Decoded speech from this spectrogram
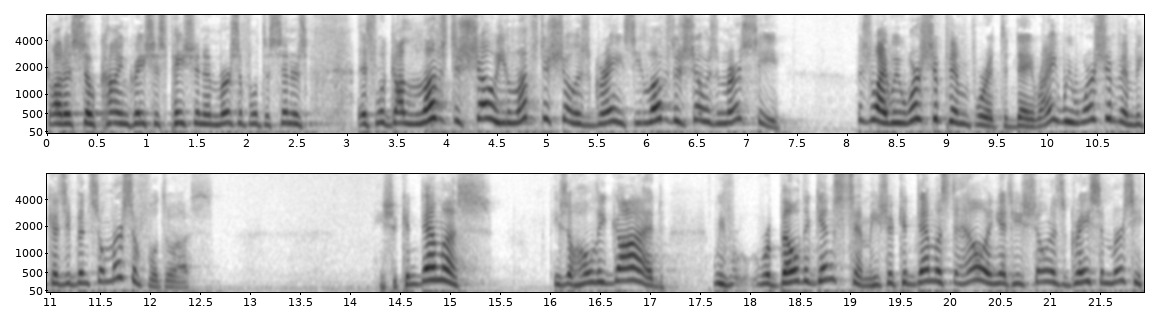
God is so kind, gracious, patient, and merciful to sinners. It's what God loves to show. He loves to show His grace, He loves to show His mercy. That's why we worship Him for it today, right? We worship Him because He's been so merciful to us. He should condemn us. He's a holy God. We've rebelled against him. He should condemn us to hell, and yet he's shown us grace and mercy.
